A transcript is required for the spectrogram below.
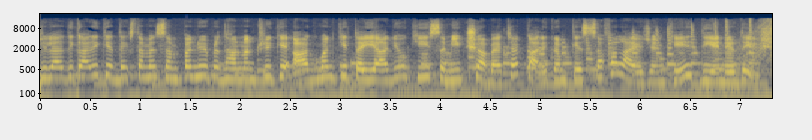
जिलाधिकारी की अध्यक्षता में संपन्न हुई प्रधानमंत्री के आगमन की तैयारियों की समीक्षा बैठक कार्यक्रम के सफल आयोजन के दिए निर्देश।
